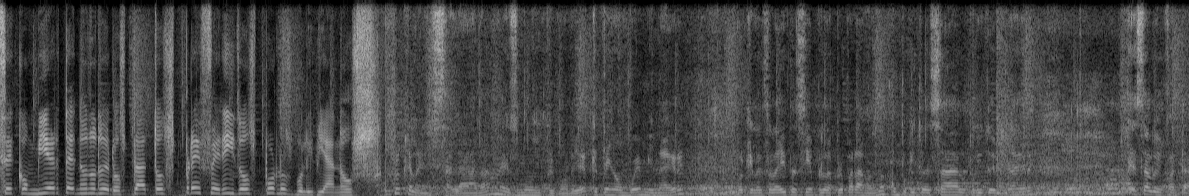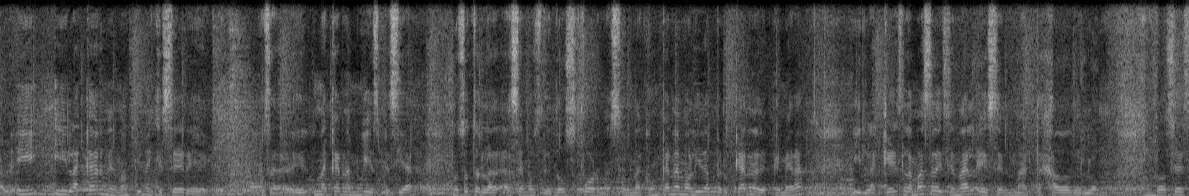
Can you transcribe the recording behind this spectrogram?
se convierta en uno de los platos preferidos por los bolivianos. Creo que la ensalada es muy primordial, que tenga un buen vinagre, porque la ensaladita siempre la preparamos, ¿no? Con un poquito de sal, un poquito de vinagre. Es algo infantable. Y, la carne, ¿no? Tiene que ser, eh, o sea, eh, una carne muy especial. Nosotros la hacemos de dos formas, una con carne molida, pero carne de primera, y la que es la más tradicional es el martajado de lomo. Entonces,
